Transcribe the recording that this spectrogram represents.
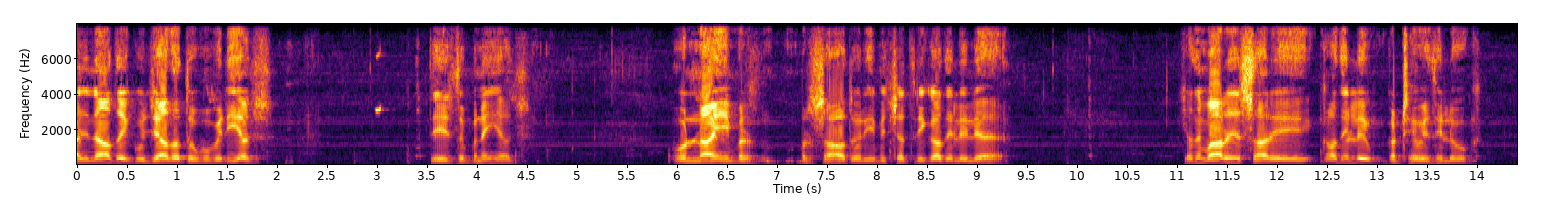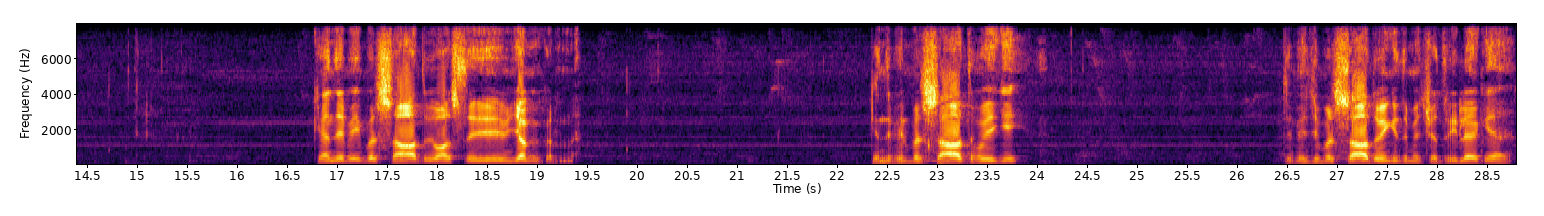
ਅੱਜ ਨਾ ਤਾਂ ਕੋਈ ਜ਼ਿਆਦਾ ਧੁੱਪ ਵੀ ਨਹੀਂ ਅੱਜ। ਤੇਜ਼ ਧੁੱਪ ਨਹੀਂ ਅੱਜ। ਔਰ ਨਾ ਹੀ ਬਰਸਾਤ ਹੋ ਰਹੀ ਮੈਂ ਛਤਰੀ ਕਾਦੇ ਲੈ ਲਿਆ ਕਹਿੰਦੇ ਮਾਰੇ ਸਾਰੇ ਕਾਦੇ ਲਈ ਇਕੱਠੇ ਹੋਏ ਸੀ ਲੋਕ? ਕਹਿੰਦੇ ਵੀ ਬਰਸਾਤ ਵਾਸਤੇ ਯੱਗ ਕਰਨਾ ਕਹਿੰਦੇ ਫਿਰ ਬਰਸਾਤ ਹੋਏਗੀ। ਤੇ ਫਿਰ ਜੇ ਬਰਸਾਤ ਹੋਏਗੀ ਤੇ ਮੈਂ ਛਤਰੀ ਲੈ ਕੇ ਆਇਆ।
